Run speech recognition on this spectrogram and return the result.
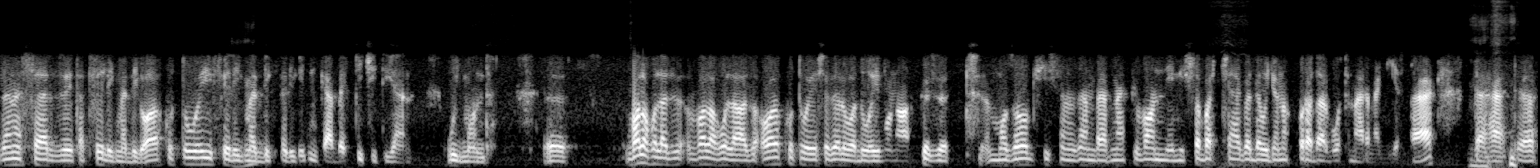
zeneszerzői, tehát félig meddig alkotói, félig meddig pedig inkább egy kicsit ilyen, úgymond valahol az, valahol az alkotó és az előadói vonal között mozog, hiszen az embernek van némi szabadsága, de ugyanakkor a darabot már megírták, tehát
